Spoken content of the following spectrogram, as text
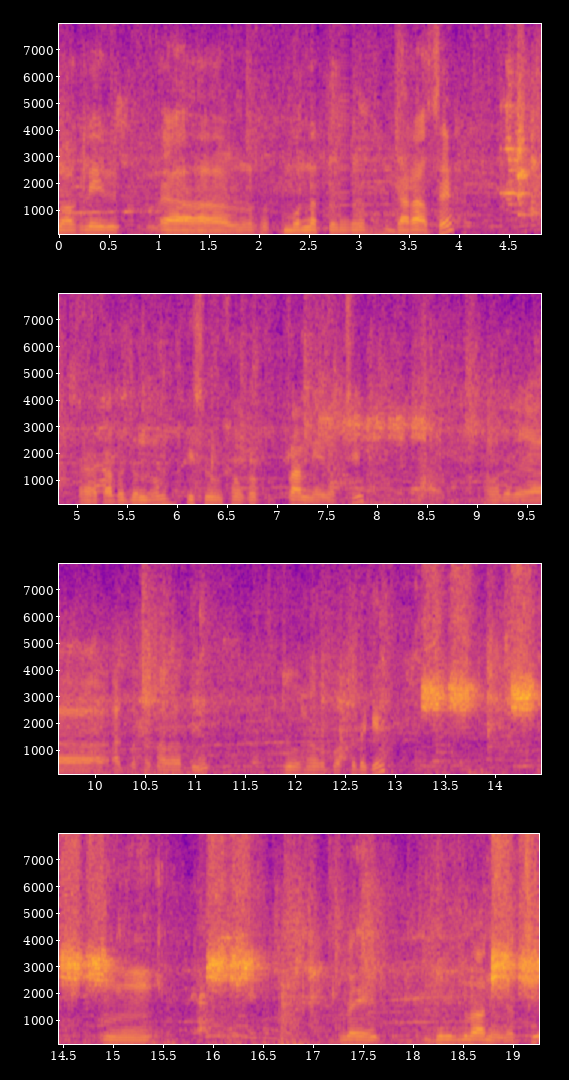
নোয়াখালী আহ, বন্যার্থ যারা আছে তাদের জন্য কিছু সংখ্যক প্রাণ নিয়ে যাচ্ছি। আমাদের আকবর যুব পক্ষ থেকে। আমরা এই জিনিসগুলো নিয়ে যাচ্ছি।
